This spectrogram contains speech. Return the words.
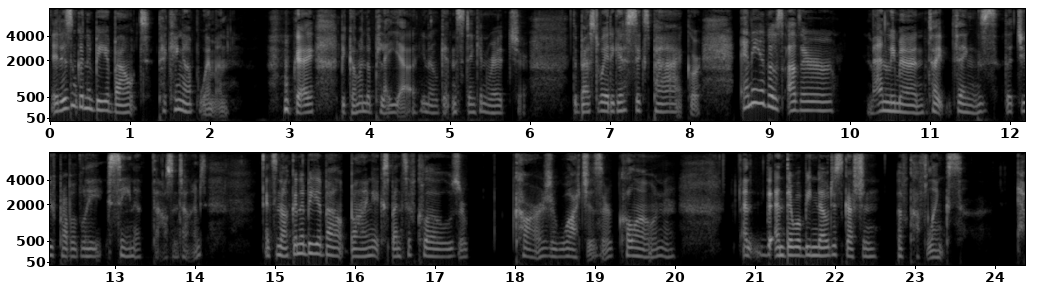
It isn't going to be about picking up women, okay? Becoming a player, you know, getting stinking rich, or the best way to get a six pack, or any of those other manly man type things that you've probably seen a thousand times. It's not going to be about buying expensive clothes or cars or watches or cologne or and and there will be no discussion of cufflinks ever.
